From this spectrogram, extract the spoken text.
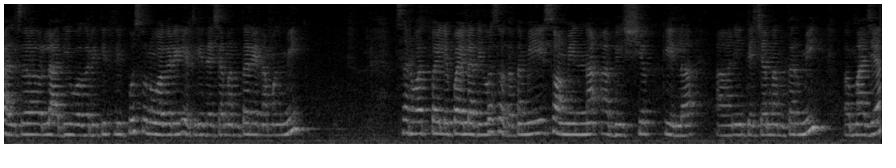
खालचं लादी वगैरे तिथली पुसून वगैरे घेतली. त्याच्यानंतर आहे ना मग मी सर्वात पहिले पहिला दिवस होता. तर मी स्वामींना अभिषेक केला. आणि त्याच्यानंतर मी माझ्या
